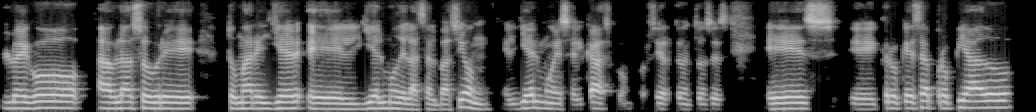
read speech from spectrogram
luego habla sobre tomar el, yelmo de la salvación. El yelmo es el casco, por cierto. Entonces, es, eh, creo que es apropiado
